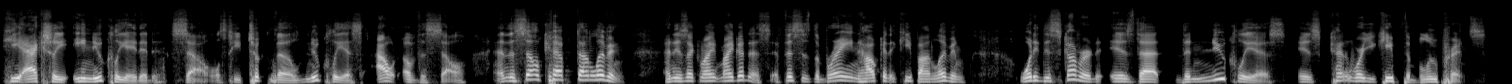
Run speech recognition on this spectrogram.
he actually enucleated cells. He took the nucleus out of the cell, and the cell kept on living. And he's like, my my goodness, if this is the brain, how could it keep on living? What he discovered is that the nucleus is kind of where you keep the blueprints.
